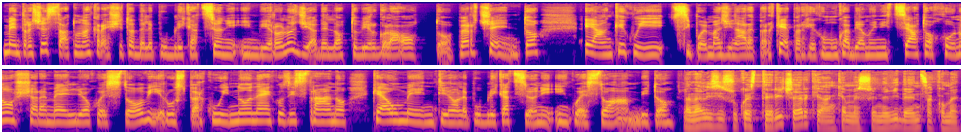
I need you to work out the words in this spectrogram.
mentre c'è stata una crescita delle pubblicazioni in virologia dell'8,8% e anche qui si può immaginare perché, perché comunque abbiamo iniziato a conoscere meglio questo virus, per cui non è così strano che aumentino le pubblicazioni in questo ambito. L'analisi su queste ricerche ha anche messo in evidenza come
